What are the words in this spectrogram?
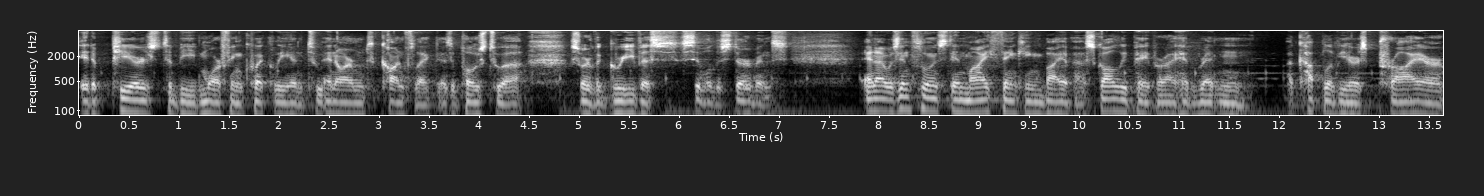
it appears to be morphing quickly into an armed conflict as opposed to a sort of a grievous civil disturbance. And I was influenced in my thinking by a scholarly paper I had written a couple of years prior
